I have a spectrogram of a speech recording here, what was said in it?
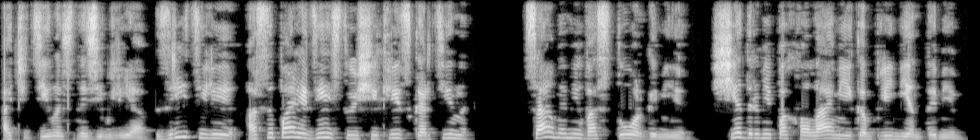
очутилась на земле. Зрители осыпали действующих лиц картин самыми восторгами, щедрыми похвалами и комплиментами.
